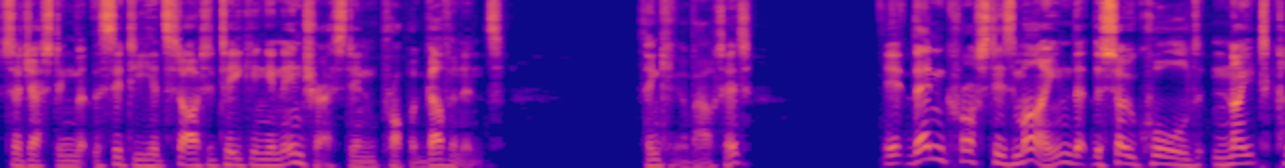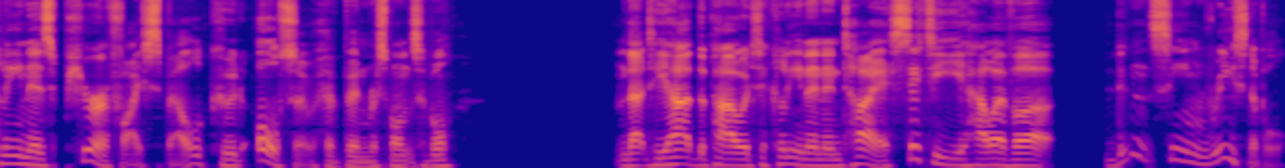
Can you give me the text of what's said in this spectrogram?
suggesting that the city had started taking an interest in proper governance. Thinking about it, it then crossed his mind that the so called Night Cleaner's Purify spell could also have been responsible. That he had the power to clean an entire city, however, didn't seem reasonable,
